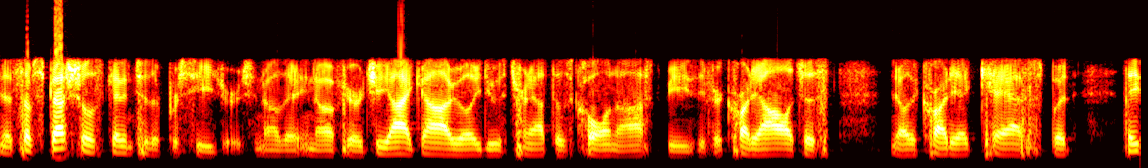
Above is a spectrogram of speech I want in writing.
You know, subspecialists get into the procedures. You know, that you know, if you're a GI guy, all you really do is turn out those colonoscopies. If you're a cardiologist, you know, the cardiac caths. But they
